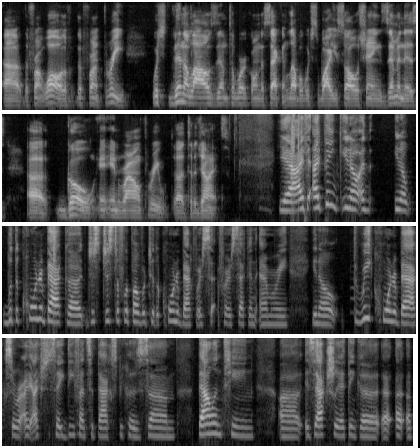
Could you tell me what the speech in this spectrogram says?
uh, the front wall, the, the front three which then allows them to work on the second level, which is why you saw Shane Ximines uh, go in, in, round three uh, to the Giants. Yeah, I, th- I think you know, and you know, with the cornerback, uh, just just to flip over to the cornerback for a se- for a second, Emory. You know, three cornerbacks, or I actually say defensive backs, because um, Ballentine uh, is actually, I think, a, a, a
